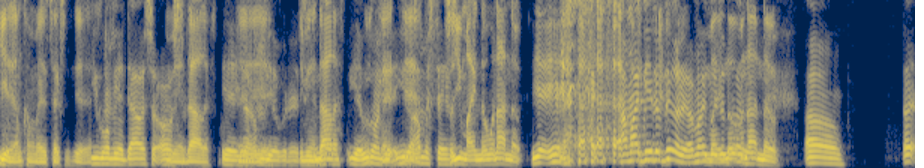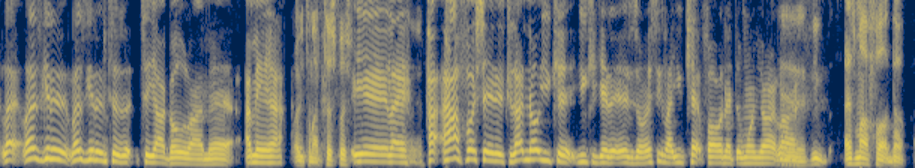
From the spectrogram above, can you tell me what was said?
Yeah, I'm coming back to Texas. Yeah. You gonna be in Dallas or I'll be in Dallas. Yeah, yeah, Yeah, I'm gonna be over there. You be in Dallas? Yeah, we're gonna get. You know. I'm gonna stay. So you might know when I know. Yeah, yeah. I might be in the building. I might You be might in the know when I know. Um, let, let, let's get in. Let's get into the, to y'all goal line, man. I mean, Are Oh, you talking about tush push? yeah, like Yeah. how, how frustrating it is because I know you could you could get an end zone. It seemed like you kept falling at the one yard line. Yeah, you- that's my fault though.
